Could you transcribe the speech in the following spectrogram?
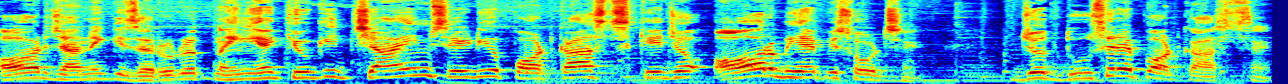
और जाने की ज़रूरत नहीं है, क्योंकि चाइम्स रेडियो पॉडकास्ट के जो और भी एपिसोड्स हैं जो दूसरे पॉडकास्ट हैं,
